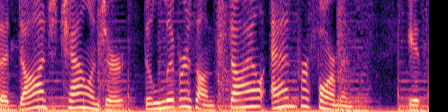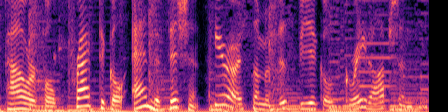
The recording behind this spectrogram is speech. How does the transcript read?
the Dodge Challenger delivers on style and performance. It's powerful, practical, and efficient. Here are some of this vehicle's great options.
